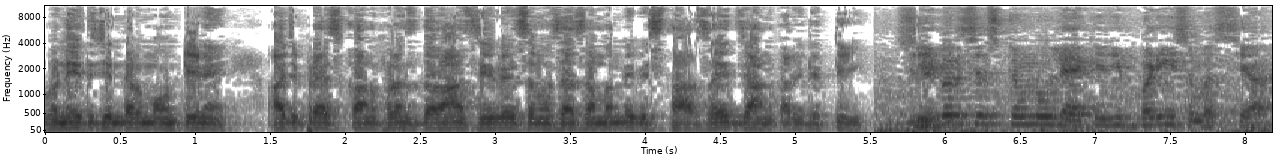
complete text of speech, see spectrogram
ਵਨੀਤ ਜਿੰਦਲ ਮੌਂਟੀ ਨੇ ਅੱਜ ਪ੍ਰੈਸ ਕਾਨਫਰੰਸ ਦੌਰਾਨ ਸੀਵਰੇਜ ਸਮੱਸਿਆ ਸੰਬੰਧੀ ਵਿਸਥਾਰ ਸਹਿਤ ਜਾਣਕਾਰੀ ਦਿੱਤੀ। ਸੀਵਰ ਸਿਸਟਮ ਨੂੰ ਲੈ ਕੇ ਜੀ ਬੜੀ ਸਮੱਸਿਆ।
